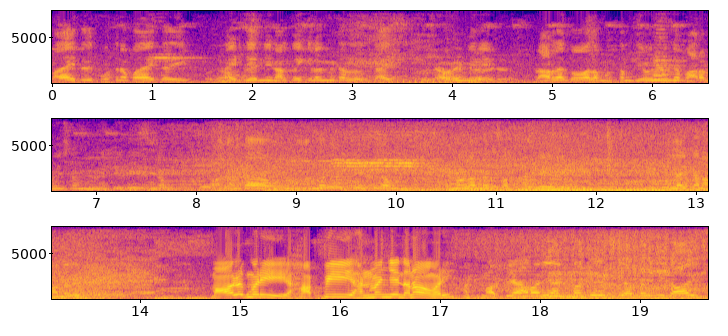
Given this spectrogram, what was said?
పది అవుతుంది పొద్దున పది అవుతుంది. నైట్ జర్నీ నలభై కిలోమీటర్లు గైస్ చూసుకోండి మీరే ప్రార్థన పోవాలా మొత్తం దేవుని మీద భారం వేసినాం మేము శ్రీరామ్ అదంతా అందరూ శ్రీరామ్ సినిమాలందరూ సబ్స్క్రైబ్ చేయండి. వీళ్ళైతే నాన్న మా వాళ్ళకి మరి హ్యాపీ హనుమాన్ జయంతి అనో మరి? హ్యాపీ హనుమాన్ జయంతి. అందరికీ గాయస్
